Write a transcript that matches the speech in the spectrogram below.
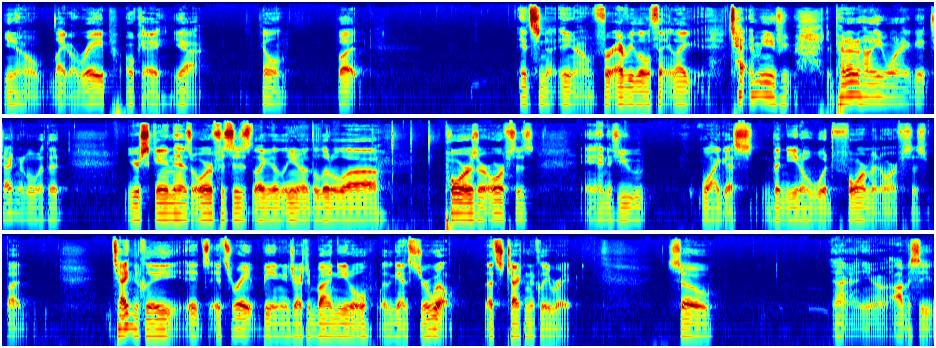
you know like a rape okay yeah kill them but it's you know for every little thing like te- i mean if you depending on how you want to get technical with it your skin has orifices like you know the little uh pores or orifices and if you well i guess the needle would form an orifice but technically it's it's rape being injected by a needle against your will. That's technically rape. So, uh, you know, obviously,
